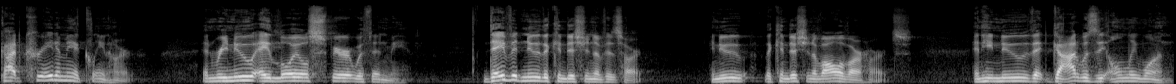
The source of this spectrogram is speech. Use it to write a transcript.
God, create in me a clean heart and renew a loyal spirit within me. David knew the condition of his heart. He knew the condition of all of our hearts. And he knew that God was the only one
